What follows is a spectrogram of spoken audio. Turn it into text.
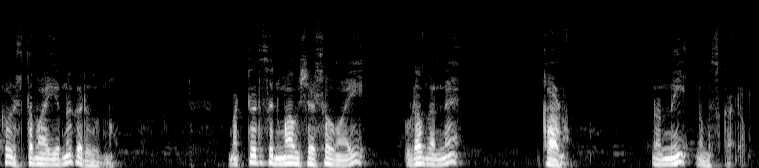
എല്ലാവർക്കും ഇഷ്ടമായി എന്ന് കരുതുന്നു. മറ്റൊരു സിനിമാ വിശേഷവുമായി ഉടൻ തന്നെ കാണാം. നന്ദി നമസ്കാരം.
